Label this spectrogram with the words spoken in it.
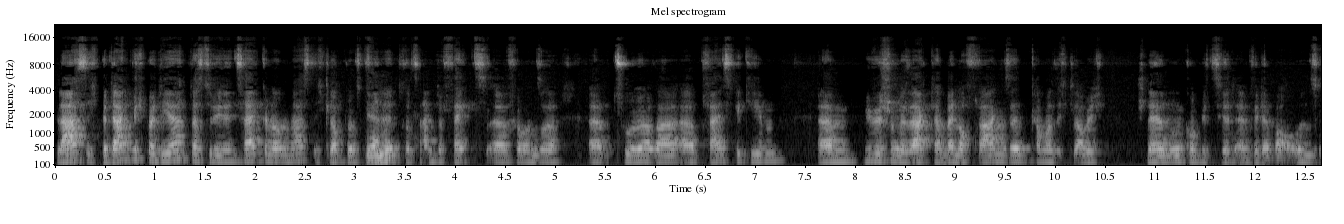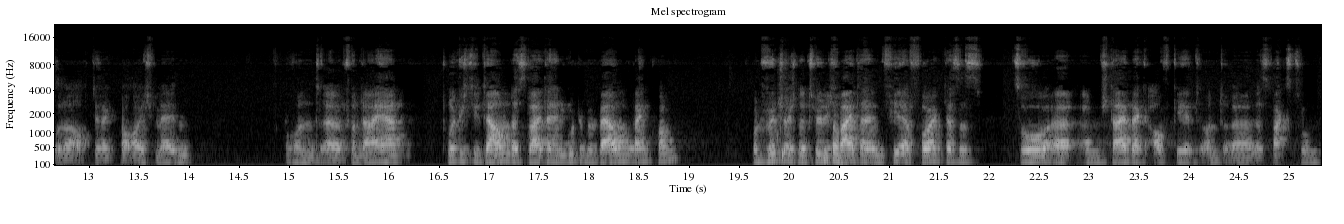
Lars, ich bedanke mich bei dir, dass du dir die Zeit genommen hast. Ich glaube, du hast Gerne. viele interessante Facts äh, für unsere äh, Zuhörer äh, preisgegeben. Ähm, wie wir schon gesagt haben, wenn noch Fragen sind, kann man sich, glaube ich, schnell und unkompliziert entweder bei uns oder auch direkt bei euch melden. Und äh, von daher drücke ich die Daumen, dass weiterhin gute Bewerbungen reinkommen und wünsche euch natürlich Super. weiterhin viel Erfolg, dass es so äh, ähm, steil bergauf geht und äh, das Wachstum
